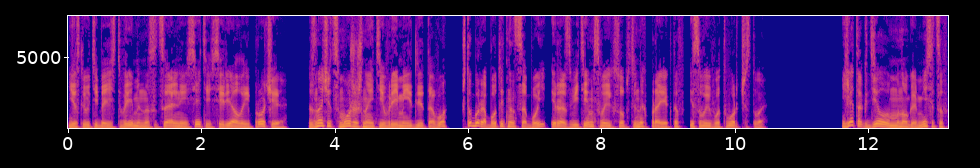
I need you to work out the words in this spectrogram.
Если у тебя есть время на социальные сети, сериалы и прочее, значит сможешь найти время и для того, чтобы работать над собой и развитием своих собственных проектов и своего творчества. Я так делал много месяцев,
